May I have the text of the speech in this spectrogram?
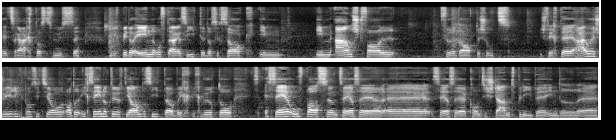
hat das Recht, das zu wissen. Und ich bin da eher auf dieser Seite, dass ich sage, im, im Ernstfall für einen Datenschutz ist vielleicht äh, auch eine schwierige Position. Oder ich sehe natürlich die andere Seite, aber ich, ich würde da sehr aufpassen und sehr, sehr, äh, sehr, sehr konsistent bleiben in der, äh,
